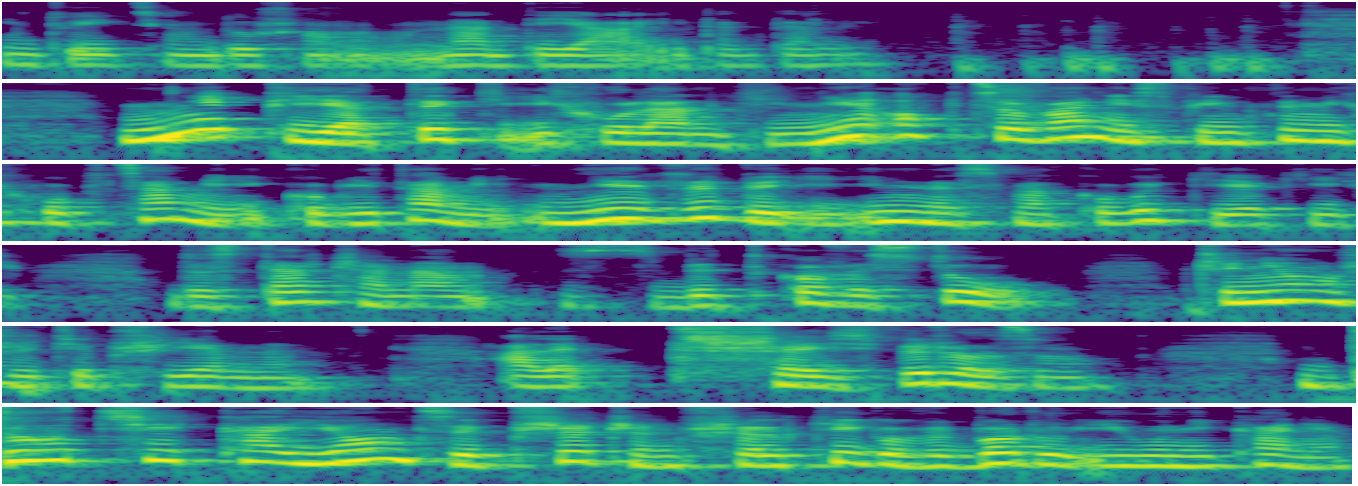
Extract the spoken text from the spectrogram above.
intuicją, duszą, nadia i tak dalej. Nie pijatyki i hulanki, nie obcowanie z pięknymi chłopcami i kobietami, nie ryby i inne smakołyki, jakich dostarcza nam zbytkowy stół, czynią życie przyjemnym, ale trzeźwy rozum, dociekający przyczyn wszelkiego wyboru i unikania,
